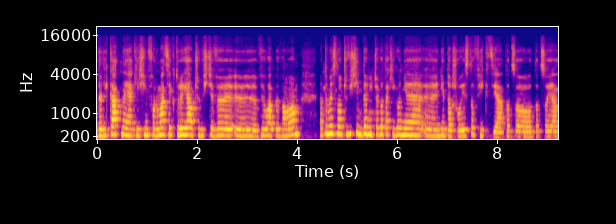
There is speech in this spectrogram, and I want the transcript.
delikatne jakieś informacje, które ja oczywiście wy, wyłapywałam, Natomiast no, oczywiście do niczego takiego nie, y, nie doszło. Jest to fikcja, to co, to co ja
